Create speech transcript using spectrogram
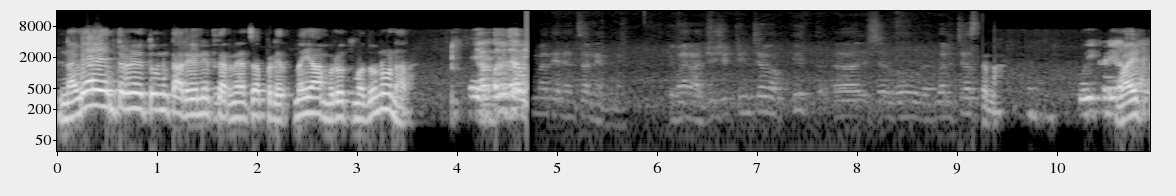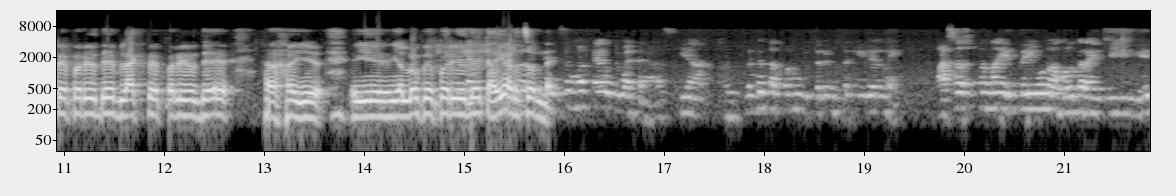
नव्या यंत्रणेतून कार्यान्वित करण्याचा प्रयत्न या अमृतमधून होणार देण्याचा निर्णय. किंवा राजू शेट्टींच्या बाबतीत व्हाईट पेपर येऊ दे ब्लॅक पेपर येऊ दे येलो पेपर येऊ दे काही अडचण नाही. नाही. असं असताना इथं येऊन आंघोळ करायची हे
